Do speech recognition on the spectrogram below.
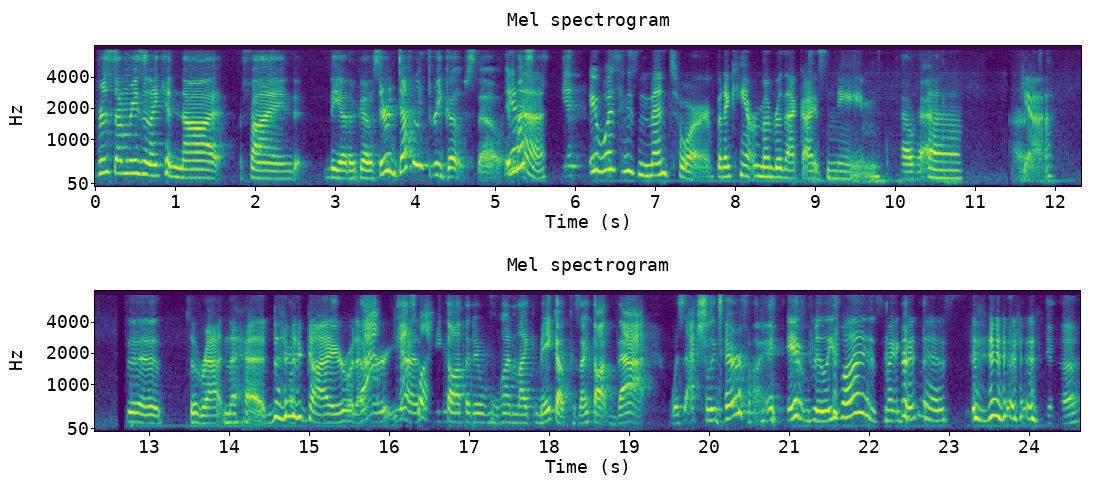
For some reason, I cannot find the other ghosts. There are definitely three ghosts, though. It Yeah. must be. It was his mentor, but I can't remember that guy's name. Okay. Um, right. yeah. The the rat in the head guy or That- whatever. that's yes. why I thought that it won like makeup because I thought that was actually terrifying. It really was. My goodness. yeah.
